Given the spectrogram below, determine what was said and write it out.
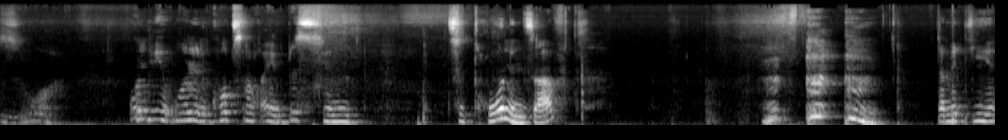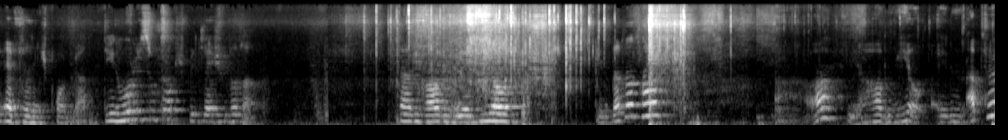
So. Und wir holen kurz noch ein bisschen Zitronensaft, damit die Äpfel nicht braun werden. Den hole ich sofort, ich bin gleich wieder da. Dann haben wir hier den Blätterteig. Ja, wir haben hier einen Apfel.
